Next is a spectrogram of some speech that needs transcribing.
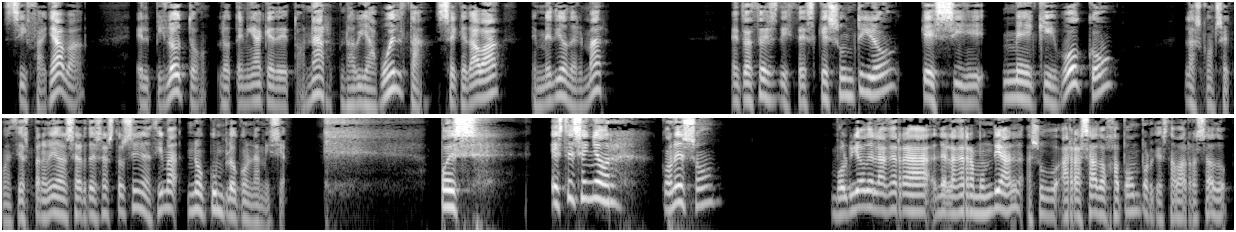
si fallaba, el piloto lo tenía que detonar, no había vuelta, se quedaba en medio del mar. Entonces dices que es un tiro que si me equivoco, las consecuencias para mí van a ser desastrosas y encima no cumplo con la misión. Pues este señor, con eso, volvió de la guerra, de la guerra mundial a su arrasado Japón, porque estaba arrasado,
